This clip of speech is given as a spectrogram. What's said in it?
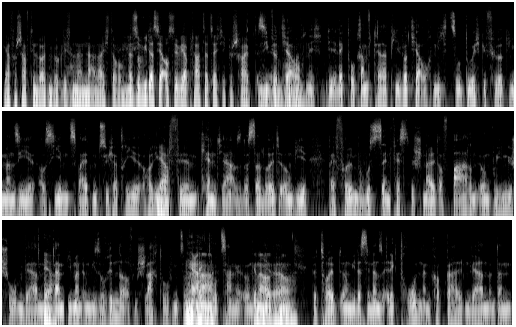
ja, verschafft den Leuten wirklich Ja. eine, eine Erleichterung. Ne? So wie das ja auch Silvia Plath tatsächlich beschreibt. in- Sie wird ja Roman. auch nicht, die Elektrokrampftherapie wird ja auch nicht so durchgeführt, wie man sie aus jedem zweiten Psychiatrie-Hollywood-Film kennt, ja. Also dass da Leute irgendwie bei vollem Bewusstsein festgeschnallt auf Baren irgendwo hingeschoben werden Ja. und dann, wie man irgendwie so Rinder auf dem Schlachthof mit so einer Ja. Elektrozange irgendwie Genau, genau. Ähm, betäubt, irgendwie, dass denen dann so Elektroden an den Kopf gehalten werden und dann,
